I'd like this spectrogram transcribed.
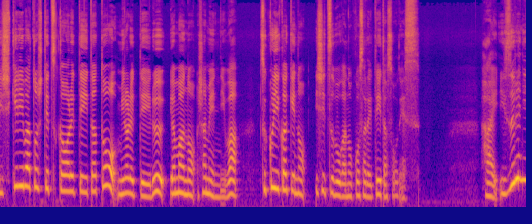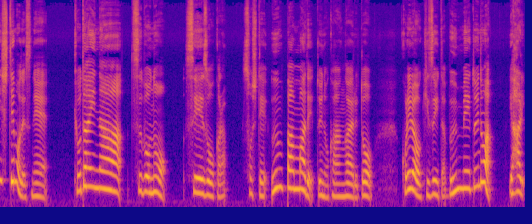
石切り場として使われていたと見られている山の斜面には作りかけの石壺が残されていたそうです。はい。いずれにしてもですね、巨大な壺の製造からそして運搬までというのを考えるとこれらを築いた文明というのはやはり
